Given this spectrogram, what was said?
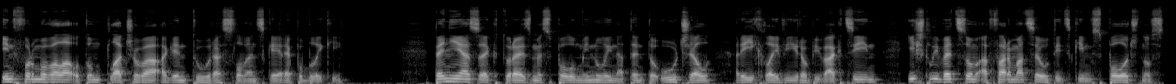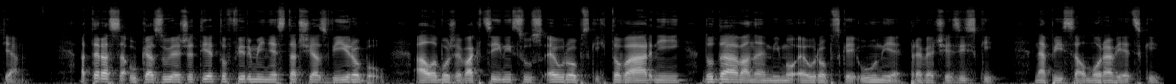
Informovala o tom tlačová agentúra Slovenskej republiky. Peniaze, ktoré sme spolu minuli na tento účel rýchlej výroby vakcín, išli vedcom a farmaceutickým spoločnostiam. A teraz sa ukazuje, že tieto firmy nestačia s výrobou, alebo že vakcíny sú z európskych tovární dodávané mimo Európskej únie pre väčšie zisky, napísal Moraviecky.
